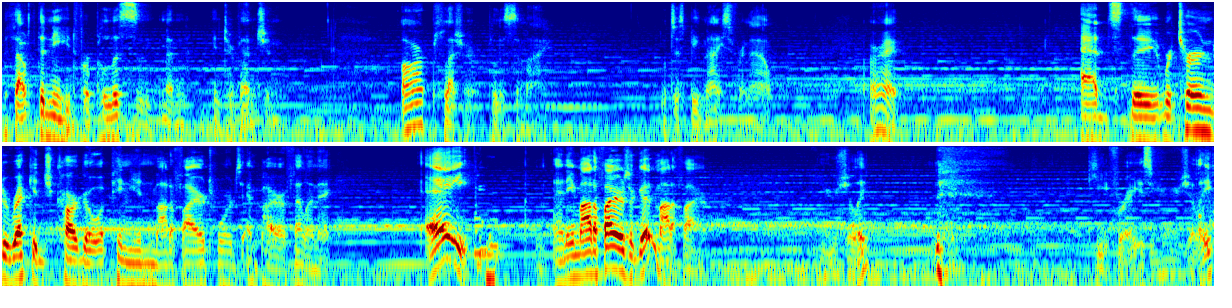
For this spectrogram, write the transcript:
without the need for policeman intervention. Our pleasure, Polissimi. We'll just be nice for now. Alright. Adds the return to wreckage cargo opinion modifier towards Empire Felinae. Hey! Any modifier is a good modifier. Usually. Key phrase, usually.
